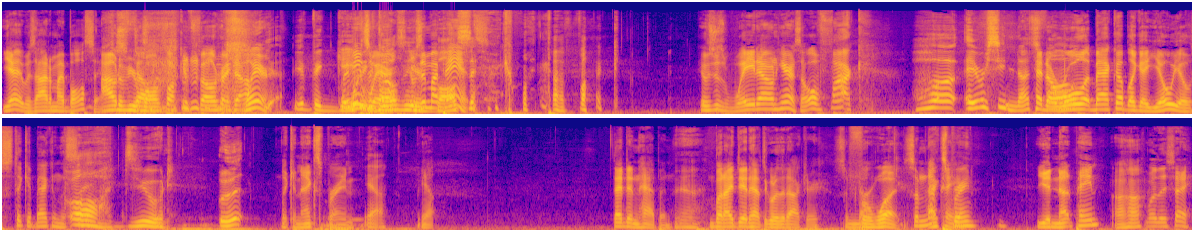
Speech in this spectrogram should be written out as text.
yeah, it was out of my ball sack. Out of Just your fell- ball- Fucking fell right out. Where? Yeah, you have big do you mean where? balls in It was your in my ball pants. sack. what the fuck? It was just way down here. So, oh fuck. Uh, ever see nuts Had to fall? roll it back up like a yo-yo, stick it back in the sack. Oh, dude. Like an X brain. Yeah. Yeah. That didn't happen. Yeah. But I did have to go to the doctor. Some For nut- what? Some nut X brain. You had nut pain? Uh huh. What did they say?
